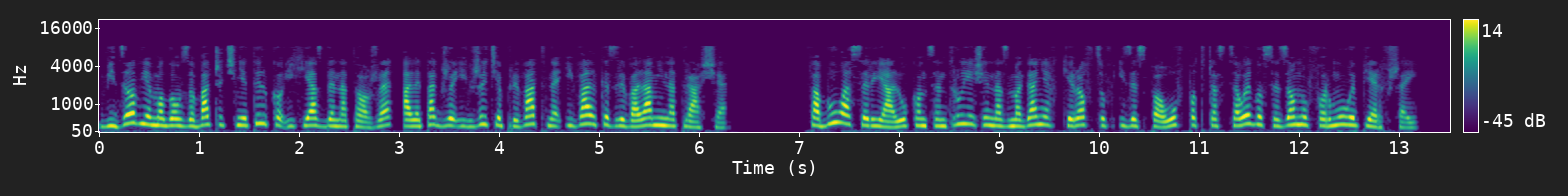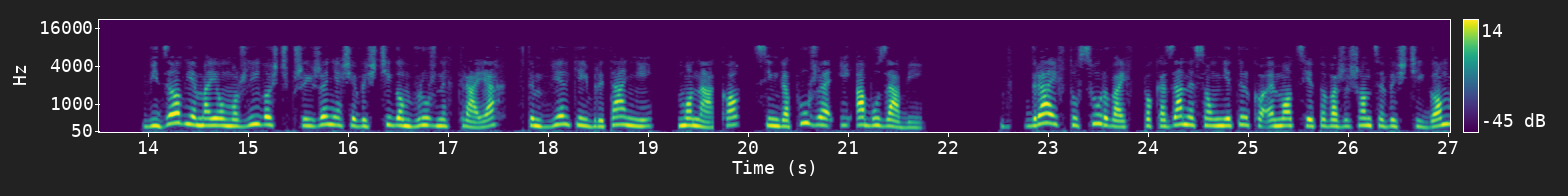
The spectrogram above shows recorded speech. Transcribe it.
Widzowie mogą zobaczyć nie tylko ich jazdę na torze, ale także ich życie prywatne i walkę z rywalami na trasie. Fabuła serialu koncentruje się na zmaganiach kierowców i zespołów podczas całego sezonu Formuły pierwszej. Widzowie mają możliwość przyjrzenia się wyścigom w różnych krajach, w tym w Wielkiej Brytanii, Monako, Singapurze i Abu Zabi. W Drive to Survive pokazane są nie tylko emocje towarzyszące wyścigom,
